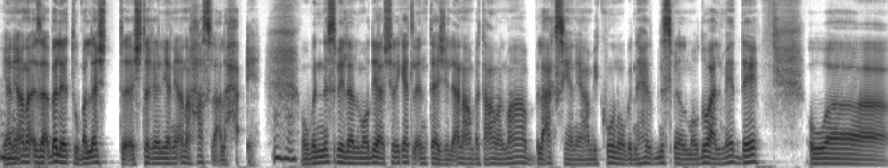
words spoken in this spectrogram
يعني أنا إذا قبلت وبلشت أشتغل يعني أنا حاصل على حقي. وبالنسبة للمواضيع شركات الإنتاج اللي أنا عم بتعامل معها بالعكس يعني عم بيكونوا بالنسبة للموضوع المادي وعلى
